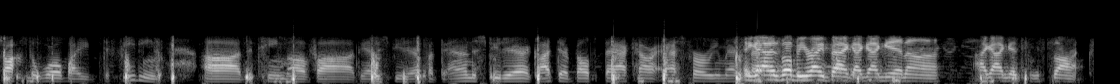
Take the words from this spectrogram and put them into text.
shocked the world by defeating uh, the team of uh, the Undisputed Era. But the Undisputed Era got their belts back. Howard asked for a rematch. Hey guys, I'll be right back. I gotta get uh, I gotta get some socks.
